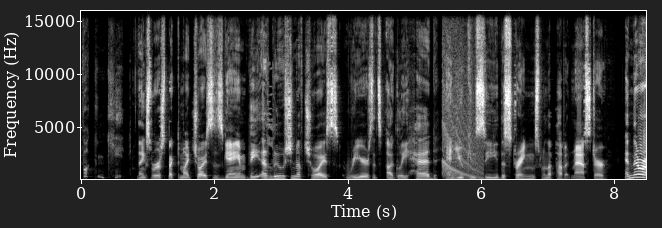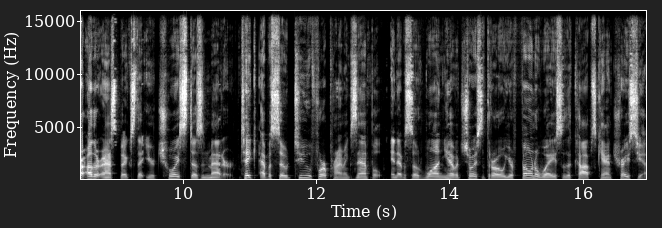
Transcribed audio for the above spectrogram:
fucking kid. Thanks for respecting my choices, game. The illusion of choice rears its ugly head, and you can see the strings from the puppet master. And there are other aspects that your choice doesn't matter. Take episode 2 for a prime example. In episode 1, you have a choice to throw your phone away so the cops can't trace you,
